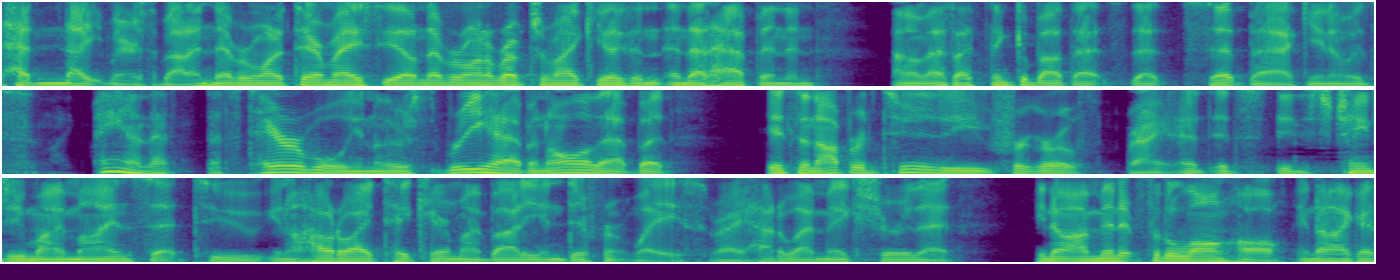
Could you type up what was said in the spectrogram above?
had nightmares about. I never want to tear my ACL, never want to rupture my Achilles, and, and that happened. And um, as I think about that that setback, you know, it's like, man, that that's terrible. You know, there's rehab and all of that, but it's an opportunity for growth, right? And it's it's changing my mindset to, you know, how do I take care of my body in different ways, right? How do I make sure that you know, I'm in it for the long haul. You know, like I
